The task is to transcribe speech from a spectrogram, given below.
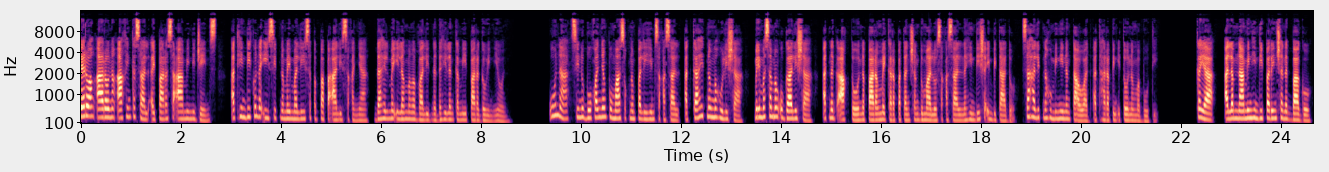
Pero ang araw ng aking kasal ay para sa amin ni James at hindi ko naisip na may mali sa pagpapaalis sa kanya dahil may ilang mga valid na dahilan kami para gawin yon. Una, sinubukan niyang pumasok ng palihim sa kasal at kahit nang mahuli siya, may masamang ugali siya at nag-aakto na parang may karapatan siyang dumalo sa kasal na hindi siya imbitado sa halip na humingi ng tawad at harapin ito ng mabuti. Kaya, alam naming hindi pa rin siya nagbago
